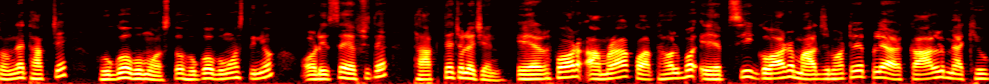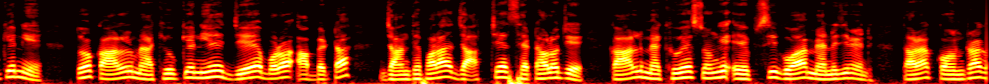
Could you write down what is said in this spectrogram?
সঙ্গে থাকছে হুগো বোমস। তো হুগো বোমস তিনিও ওড়িশা এফসিতে থাকতে চলেছেন। এরপর আমরা কথা বলব এফসি গোয়ার মাঝমাঠের প্লেয়ার কার্ল ম্যাথিউকে নিয়ে। তো কার্ল ম্যাকিউকে নিয়ে যে বড় আপডেটটা জানতে পারা যাচ্ছে সেটা হলো যে, কার্ল ম্যাকিউয়ের সঙ্গে এফসি গোয়া ম্যানেজমেন্ট তারা কন্ট্রাক্ট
